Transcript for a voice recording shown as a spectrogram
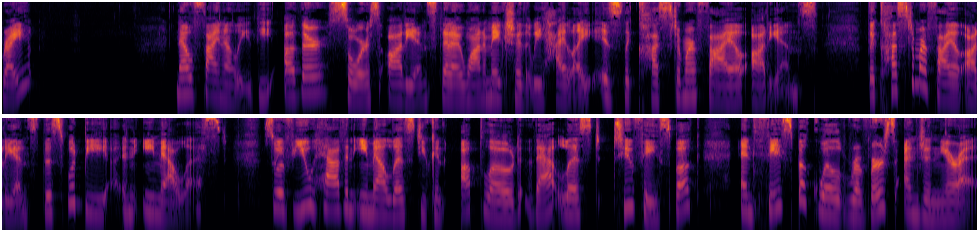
right? Now, finally, the other source audience that I want to make sure that we highlight is the customer file audience. The customer file audience, this would be an email list. So if you have an email list, you can upload that list to Facebook and Facebook will reverse engineer it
